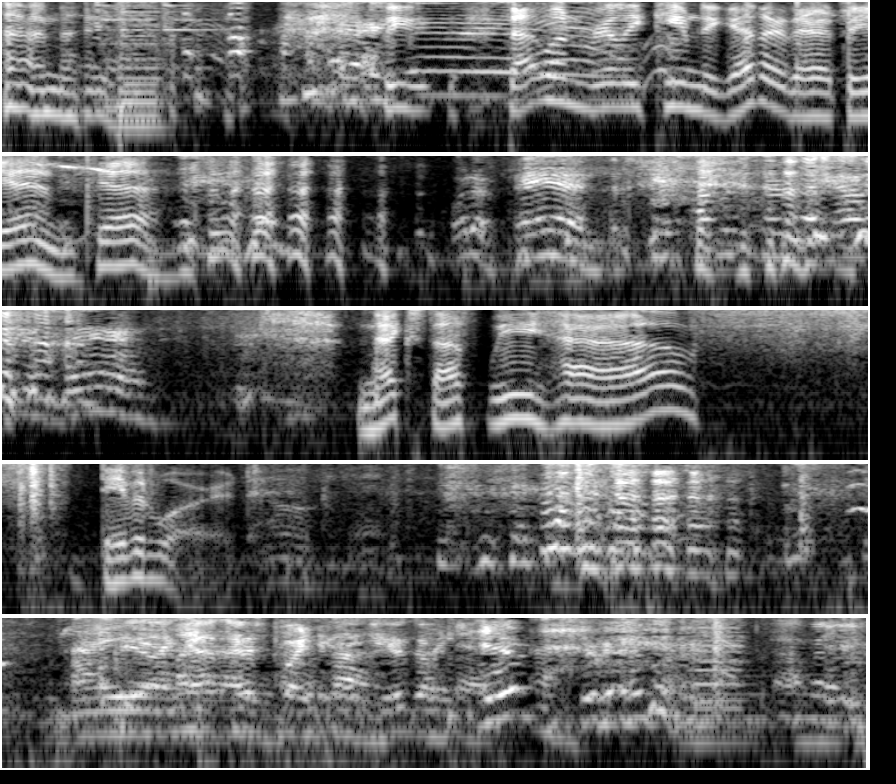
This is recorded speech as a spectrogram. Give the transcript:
nice. See, that one really came together there at the end. Yeah. What a band. Public service announcement band. Next up, we have David Ward. I, Feel uh, like that. I was pointing at you, going, him, to him. How many?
